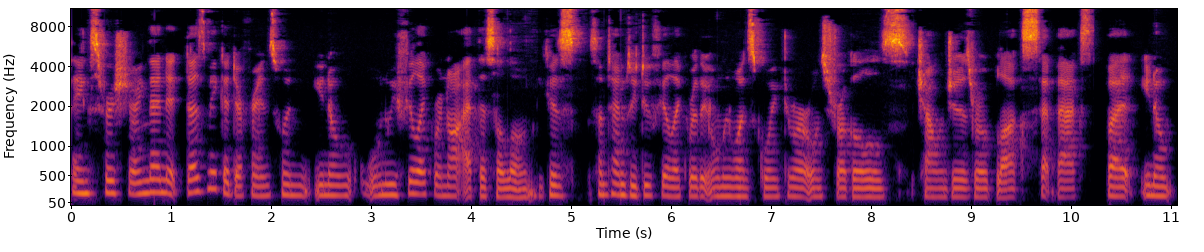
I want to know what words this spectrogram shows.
Thanks for sharing that. And it does make a difference when, you know, when we feel like we're not at this alone, because sometimes we do feel like we're the only ones going through our own struggles, challenges, roadblocks, setbacks. But, you know,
